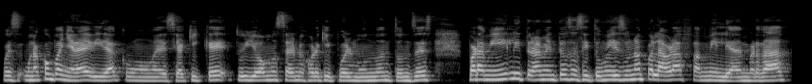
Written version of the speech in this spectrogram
pues una compañera de vida, como me decía que tú y yo vamos a ser el mejor equipo del mundo. Entonces, para mí, literalmente, o sea, si tú me dices una palabra familia, en verdad,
